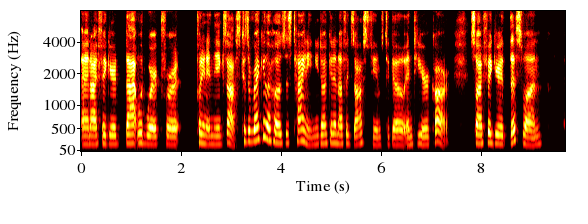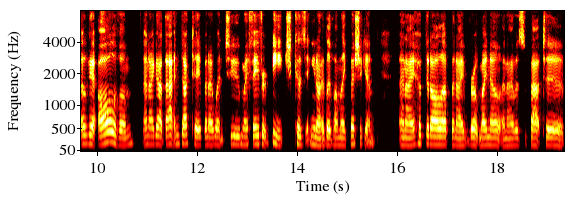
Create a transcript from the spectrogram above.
And I figured that would work for putting in the exhaust because a regular hose is tiny and you don't get enough exhaust fumes to go into your car. So I figured this one I'll get all of them and I got that in duct tape and I went to my favorite beach cuz you know I live on Lake Michigan and I hooked it all up and I wrote my note and I was about to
